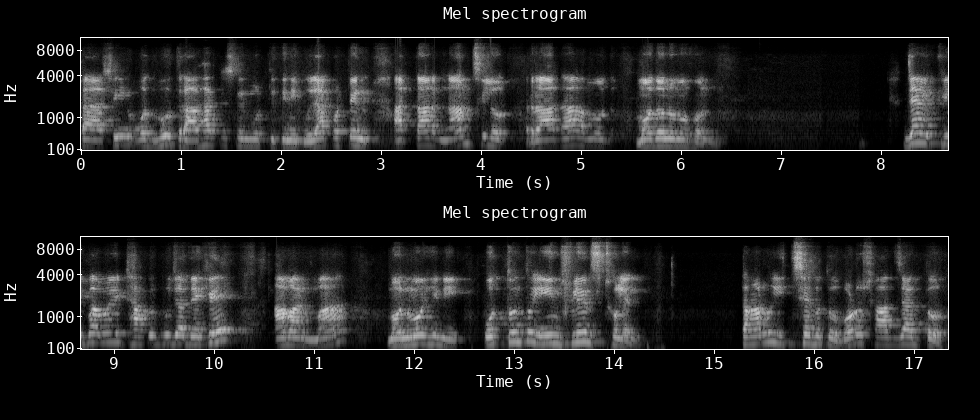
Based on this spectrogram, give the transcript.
তা সেই অদ্ভুত রাধা কৃষ্ণের মূর্তি তিনি পূজা করতেন, আর তার নাম ছিল রাধা মদনমোহন। যাই হোক, কৃপাময়ী ঠাকুর পূজা দেখে আমার মা মনমোহিনী অত্যন্ত ইনফ্লুয়েন্সড হলেন। তারও ইচ্ছে হতো বড় স্বাদ জাগতো।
